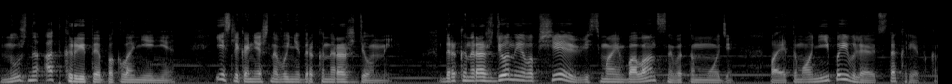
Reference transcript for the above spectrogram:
нужно открытое поклонение, если, конечно, вы не драконорожденный. Драконорожденные вообще весьма имбалансны в этом моде, поэтому они и появляются так редко.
